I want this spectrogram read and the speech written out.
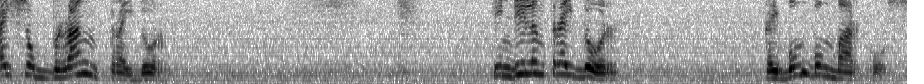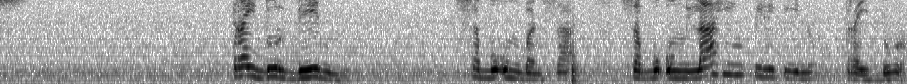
ay sobrang traidor. Hindi lang traidor kay Bongbong Marcos, traidor din sa buong bansa, sa buong lahing Pilipino, traidor.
